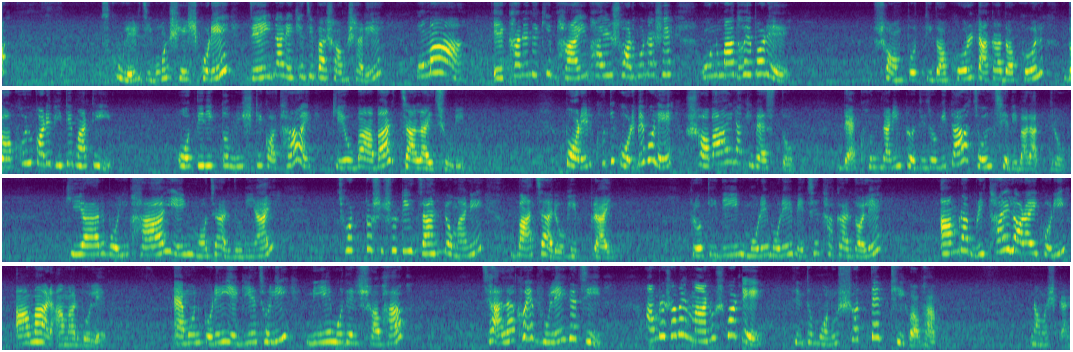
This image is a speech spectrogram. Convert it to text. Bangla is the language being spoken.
স্কুলের জীবন শেষ করে যেই না রেখেছি পা সংসারে। ওমা, এখানে দেখি ভাই ভাইয়ের সর্বনাশে উন্মাদ হয়ে পড়ে। সম্পত্তি দখল, টাকা দখল দখল করে ভিটে মাটি। অতিরিক্ত মিষ্টি কথায় কেউ বা আবার চালায় ছুরি। পরের ক্ষতি করবে বলে সবাই নাকি ব্যস্ত। দেখনদারির প্রতিযোগিতা চলছে দিবারাত্র। কি আর বলি ভাই এই মজার দুনিয়ায়? ছোট্ট শিশুটি জানলো মানে বাঁচার অভিপ্রায়। প্রতিদিন মোড়ে মোড়ে বেঁচে থাকার দলে আমরা বৃথায় লড়াই করি আমার আমার বলে। এমন করেই এগিয়ে চলি নিয়ে মোদের স্বভাব। চালাক হয়ে ভুলেই গেছি। আমরা সবাই মানুষ বটে, কিন্তু মনুষ্যত্বের ঠিক অভাব। নমস্কার।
